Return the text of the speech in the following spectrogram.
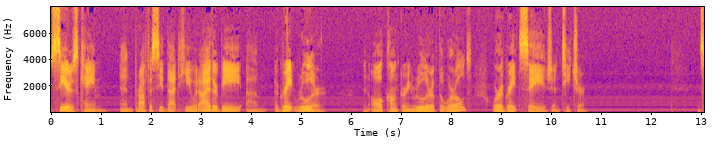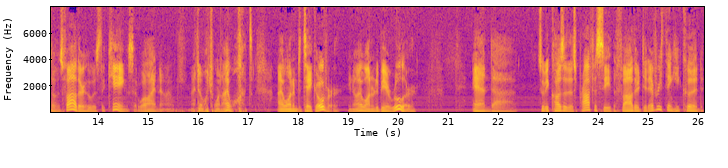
seers came and prophesied that he would either be um, a great ruler an all conquering ruler of the world, or a great sage and teacher. And so his father, who was the king, said, Well, I know, I know which one I want. I want him to take over. You know, I want him to be a ruler. And uh, so, because of this prophecy, the father did everything he could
